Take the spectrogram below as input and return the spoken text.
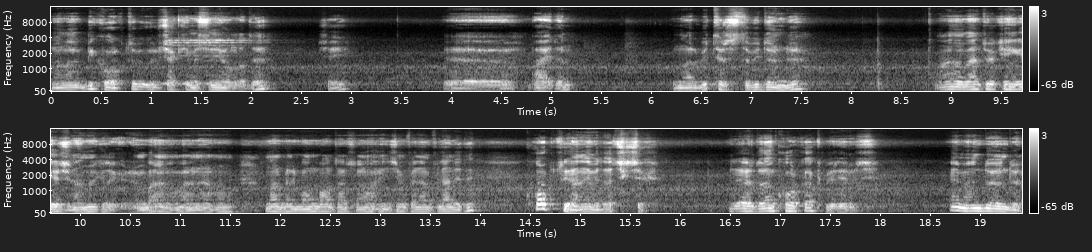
Sonra bir korktu. Bir uçak gemisini yolladı. Şey, ee, Biden. Bunlar bir tırstı, bir döndü. Ama ben Türkiye'nin geleceğini Amerika'da görüyorum. Bana bana bunlar beni bombaladıktan sonra için falan filan dedi. Korktu yani evet açık Erdoğan korkak biri evet. Hemen döndü.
